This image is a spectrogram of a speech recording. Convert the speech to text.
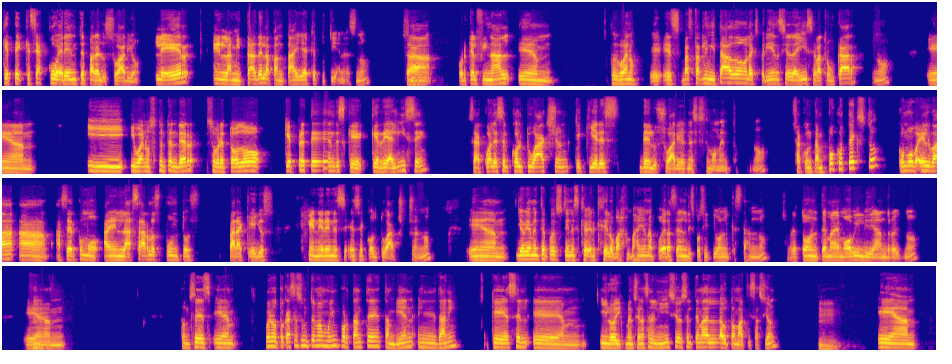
que, te, que sea coherente para el usuario. Leer en la mitad de la pantalla que tú tienes, ¿no? O sea, porque al final, em, pues bueno, e, es, va a estar limitado, la experiencia de ahí se va a truncar. ¿no? Em, y, y, bueno, es entender sobre todo qué pretendes que, que, realice, o sea, cuál es el call to action que quieres del usuario en ese momento, ¿no? O sea, con tan poco texto, cómo él va a hacer como a enlazar los puntos para que ellos generen ese, ese call to action, ¿no? Em, y obviamente, pues tienes que ver que lo vayan a poder hacer en el dispositivo en el que están, ¿no? Sobre todo en el tema de móvil y de Android, ¿no? Em, entonces, em, bueno, tocaste un tema muy importante también, eh, Dani, que es el, em, y lo mencionas al inicio, es el tema de la automatización. Mm.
